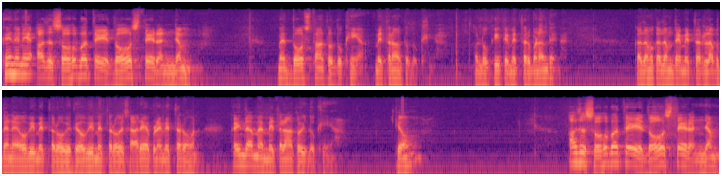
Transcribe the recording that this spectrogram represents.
ਕਹਿੰਦੇ ਨੇ, ਅਜ਼ ਸੋਹਬਤੇ ਦੋਸਤ ਰੰਜਮ ਮੈਂ ਦੋਸਤਾਂ ਤੋਂ ਦੁਖੀ ਆ ਮਿੱਤਰਾਂ ਤੋਂ ਦੁਖੀ ਆ ਉਹ ਲੋਕੀ ਤੇ ਮਿੱਤਰ ਬਣਾਉਂਦੇ ਨੇ। ਕਦਮ ਕਦਮ ਤੇ ਮਿੱਤਰ ਲੱਭਦੇ ਨੇ, ਉਹ ਵੀ ਮਿੱਤਰ ਹੋਵੇ ਤੇ ਉਹ ਵੀ ਮਿੱਤਰ ਹੋਵੇ, ਸਾਰੇ ਆਪਣੇ ਮਿੱਤਰ ਹੋਣ ਕਹਿੰਦਾ, ਮੈਂ ਮਿੱਤਰਾਂ ਤੋਂ ਹੀ ਦੁਖੀ ਆ ਕਿਉਂ? ਅਜ਼ ਸੋਹਬਤੇ ਦੋਸਤੇ ਰੰਜਮ,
